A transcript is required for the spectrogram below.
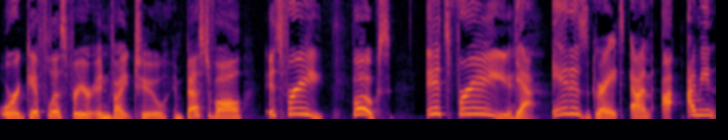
or a gift list for your invite too. And best of all, it's free. Folks, It's free. Yeah, it is great. Um, I, I mean,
